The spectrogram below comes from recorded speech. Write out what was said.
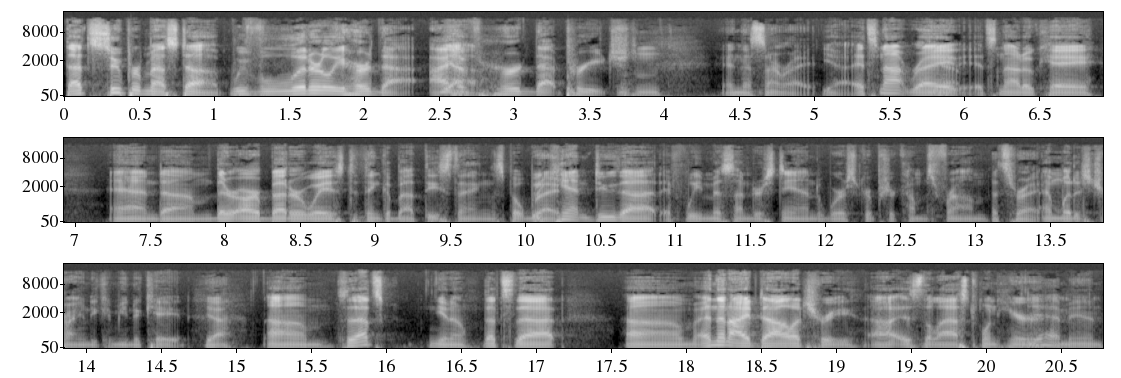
that's super messed up. We've literally heard that. I Yeah. have heard that preached, Mhm. and that's not right. Yeah, it's not right. Yeah. It's not okay. And um, there are better ways to think about these things, but we Right. can't do that if we misunderstand where Scripture comes from That's right. and what it's trying to communicate. Yeah. Um, so that's you know that's that. Um, and then idolatry uh, is the last one here. Yeah, man.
